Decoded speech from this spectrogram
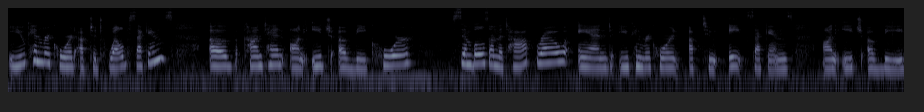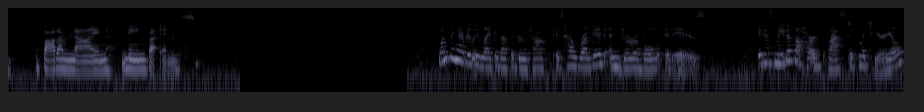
you can record up to 12 seconds of content on each of the core symbols on the top row and you can record up to 8 seconds on each of the bottom 9 main buttons. One thing I really like about the GoTalk is how rugged and durable it is. It is made of a hard plastic material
